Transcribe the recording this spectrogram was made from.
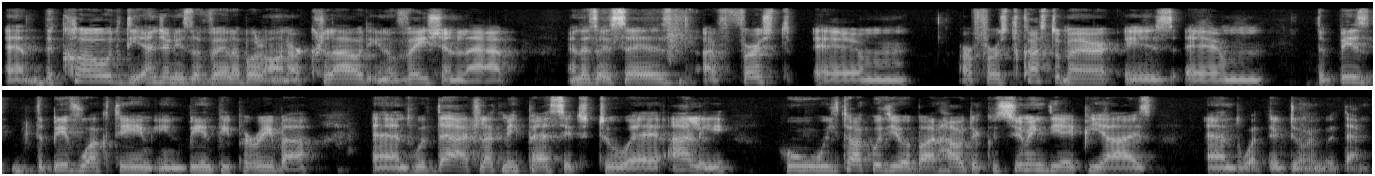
And the code, the engine is available on our Cloud Innovation Lab. And as I said, our first, um, our first customer is um, the, Biz, the Bivwak team in BNP Paribas. And with that, let me pass it to uh, Ali, who will talk with you about how they're consuming the APIs and what they're doing with them.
